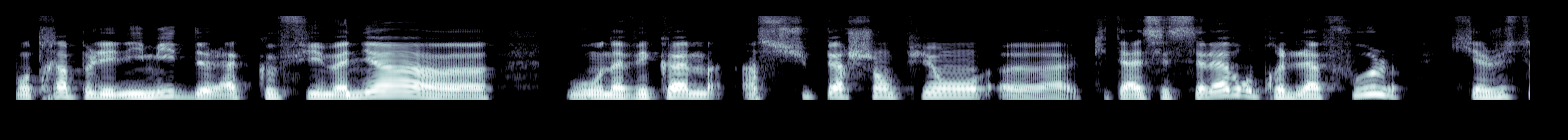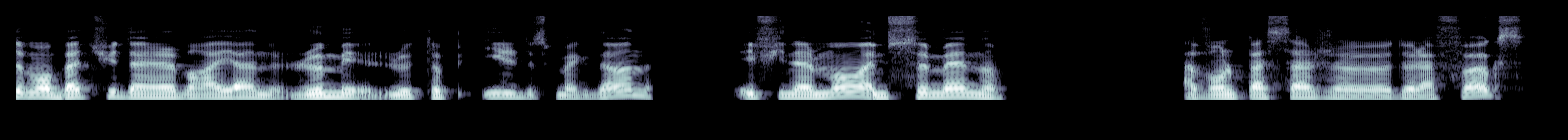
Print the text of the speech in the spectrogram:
montrer un peu les limites de la Coffee Mania, heu, où on avait quand même un super champion, heu, qui était assez célèbre auprès de la foule, qui a justement battu Daniel Bryan, le top heel de SmackDown et finalement, à une semaine avant le passage, heu, de la Fox,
